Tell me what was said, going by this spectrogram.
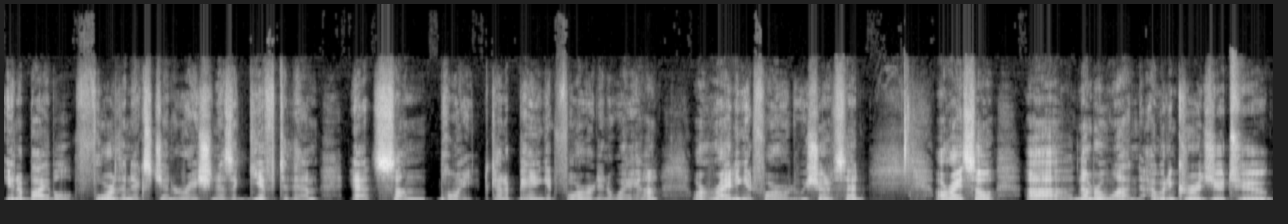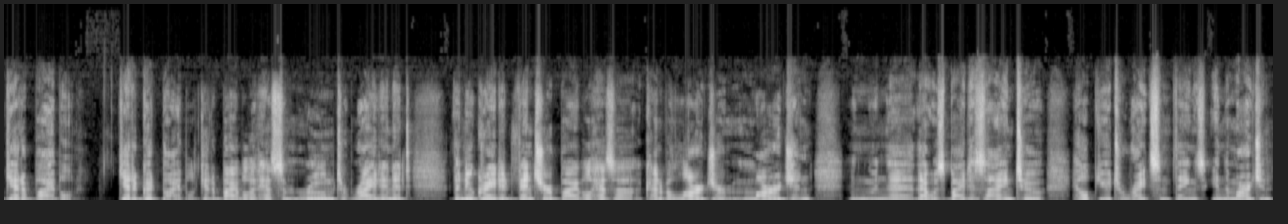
in a Bible for the next generation as a gift to them at some point, kind of paying it forward in a way, huh? Or writing it forward, we should have said. All right, so uh, number one, I would encourage you to get a Bible get a good Bible. Get a Bible that has some room to write in it. The New Great Adventure Bible has a kind of a larger margin, and uh, that was by design to help you to write some things in the margin.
